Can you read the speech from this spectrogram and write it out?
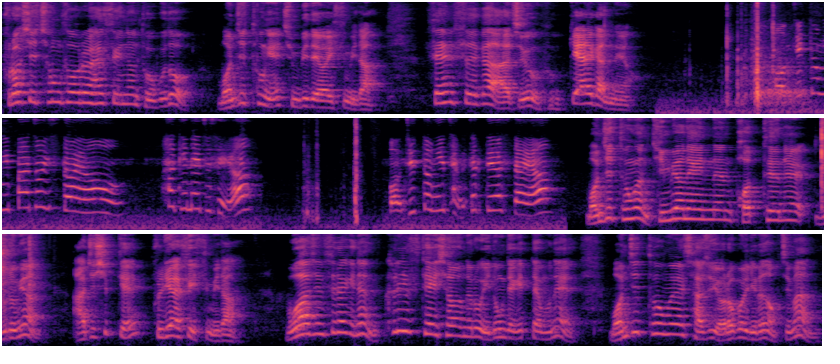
브러쉬 청소를 할 수 있는 도구도 먼지통에 준비되어 있습니다 센스가 아주 깨알 같네요 먼지통이 빠져 있어요. 확인해 주세요. 먼지통이 장착되었어요. 먼지통은 뒷면에 있는 버튼을 누르면 아주 쉽게 분리할 수 있습니다. 모아진 쓰레기는 클린스테이션으로 이동되기 때문에 먼지통을 자주 열어볼 일은 없지만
